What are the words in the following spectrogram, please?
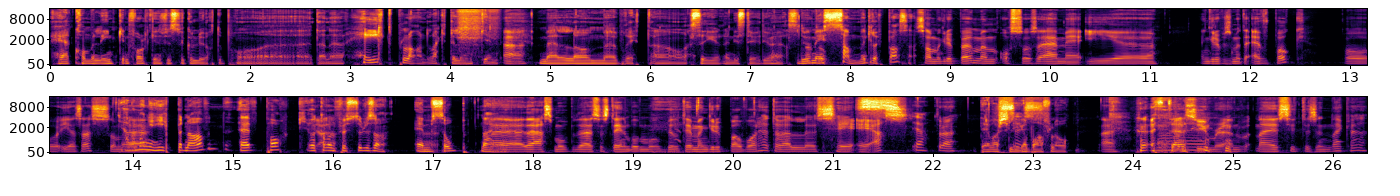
her kommer linken, folkens, hvis dere lurte på uh, denne helt planlagte linken Ja, mellom uh, Britta og Sigurd i studio her. Så du er med i samme gruppe, altså? samme gruppe, men også så er jeg med i uh, en gruppe som heter EVPOC på ISS. Som er mange hippe navn. Evpok. Og hva Ja. var det første du sa? MSOB? Nei, Eh, Det er SMOB, det er Sustainable Mobility, men gruppa vår heter vel CES, Ja. tror jeg. det var ikke like bra flow. Nei, Det er- Consumer and, Nei, Citizen Nei, hva?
